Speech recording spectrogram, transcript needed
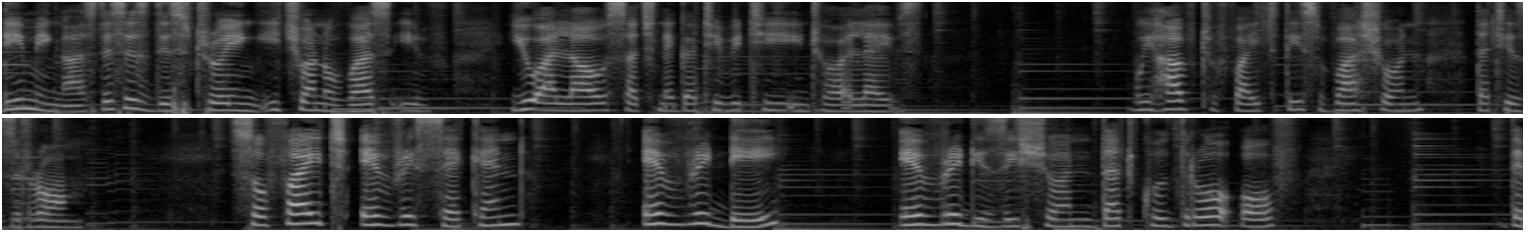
dimming us, this is destroying each one of us if you allow such negativity into our lives. We have to fight this version that is wrong. So fight every second, every day every decision that could throw off the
